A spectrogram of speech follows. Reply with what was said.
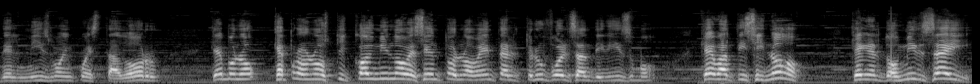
del mismo encuestador que, que pronosticó en 1990 el triunfo del sandinismo, que vaticinó que en el 2006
